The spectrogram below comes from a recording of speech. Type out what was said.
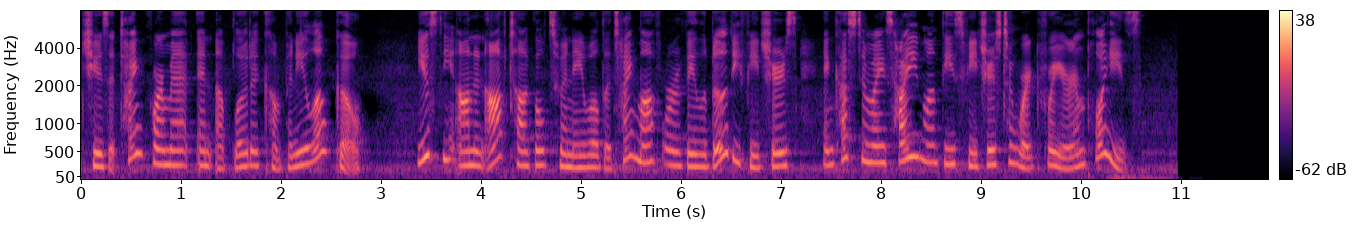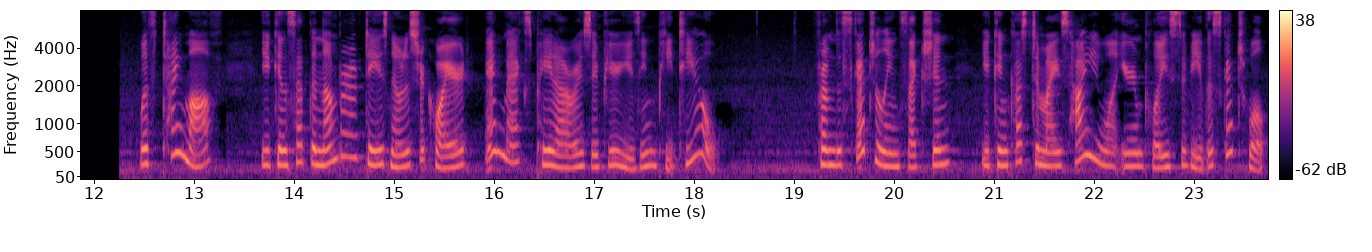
choose a time format, and upload a company logo. Use the on and off toggle to enable the time off or availability features and customize how you want these features to work for your employees. With time off, you can set the number of days notice required and max paid hours if you're using PTO. From the scheduling section, you can customize how you want your employees to view the schedule.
